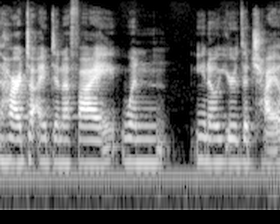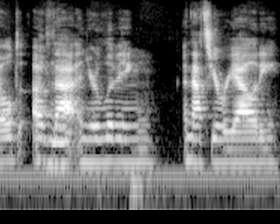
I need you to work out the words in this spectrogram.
hard to identify when you know you're the child of that and you're living and that's your reality.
